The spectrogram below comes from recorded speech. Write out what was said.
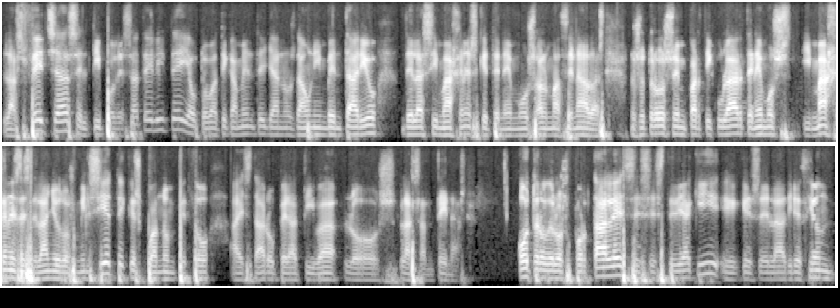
las fechas, el tipo de satélite y automáticamente ya nos da un inventario de las imágenes que tenemos almacenadas. Nosotros en particular tenemos imágenes desde el año 2007, que es cuando empezó a estar operativa los, las antenas. Otro de los portales es este de aquí, eh, que es la dirección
